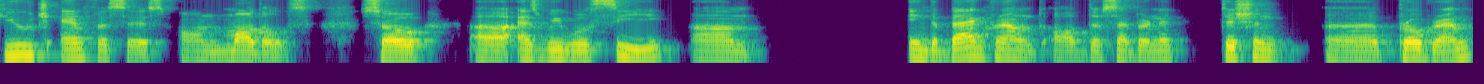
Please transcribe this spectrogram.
huge emphasis on models. So uh, as we will see, um, in the background of the cybernetician uh, program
